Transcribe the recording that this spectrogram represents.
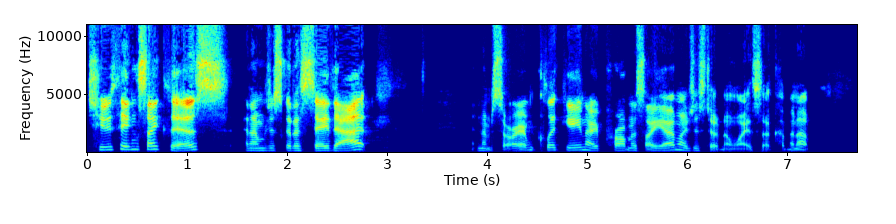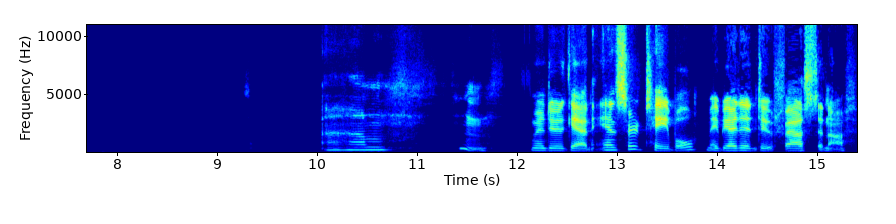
two things like this. And I'm just going to say that. And I'm sorry, I'm clicking. I promise I am. I just don't know why it's not coming up. Um, hmm. I'm going to do it again. Insert table. Maybe I didn't do it fast enough.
